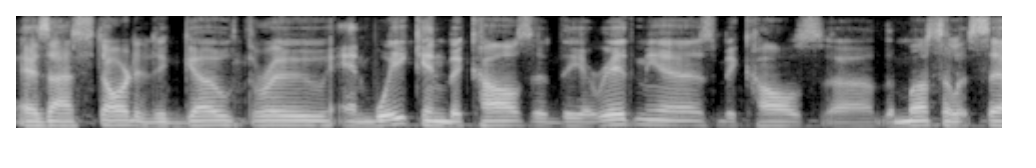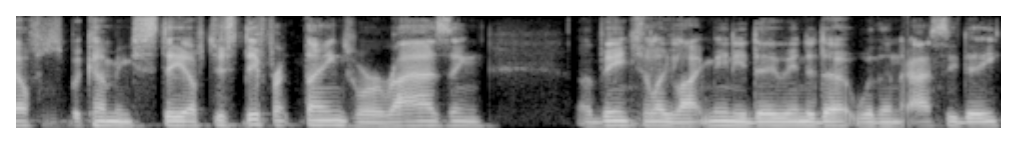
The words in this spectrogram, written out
as I started to go through and weaken because of the arrhythmias, because uh, the muscle itself was becoming stiff, just different things were arising. Eventually, like many do, ended up with an ICD.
